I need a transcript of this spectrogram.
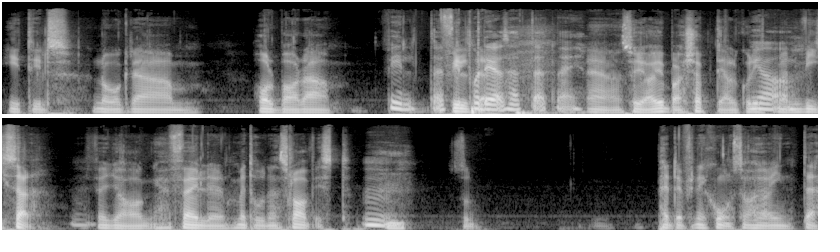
hittills några hållbara, Filter, Filter. på det sättet, nej. eh, så jag har ju bara köpt det algoritmen Ja. visar. Mm. För jag följer metoden slaviskt. Mm. Mm. Per definition så har jag inte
